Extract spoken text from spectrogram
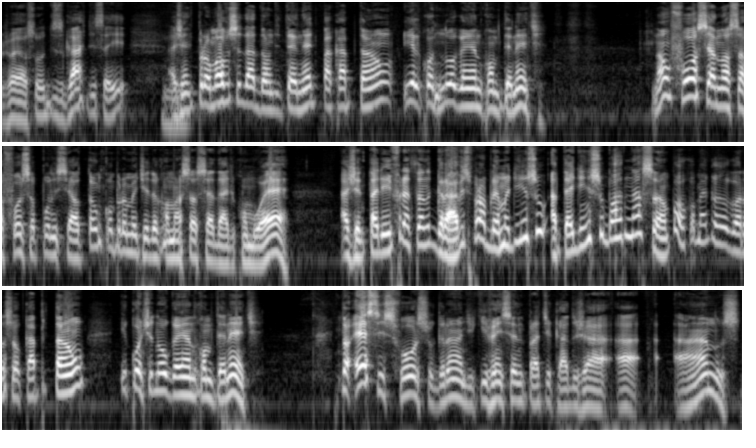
Joelson, o desgaste disso aí? A gente promove o cidadão de tenente para capitão e ele continua ganhando como tenente? Não fosse a nossa força policial tão comprometida com a sociedade como é, a gente estaria enfrentando graves problemas de até de insubordinação. Pô, como é que eu agora sou capitão e continuo ganhando como tenente? Então, esse esforço grande que vem sendo praticado já há, há anos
